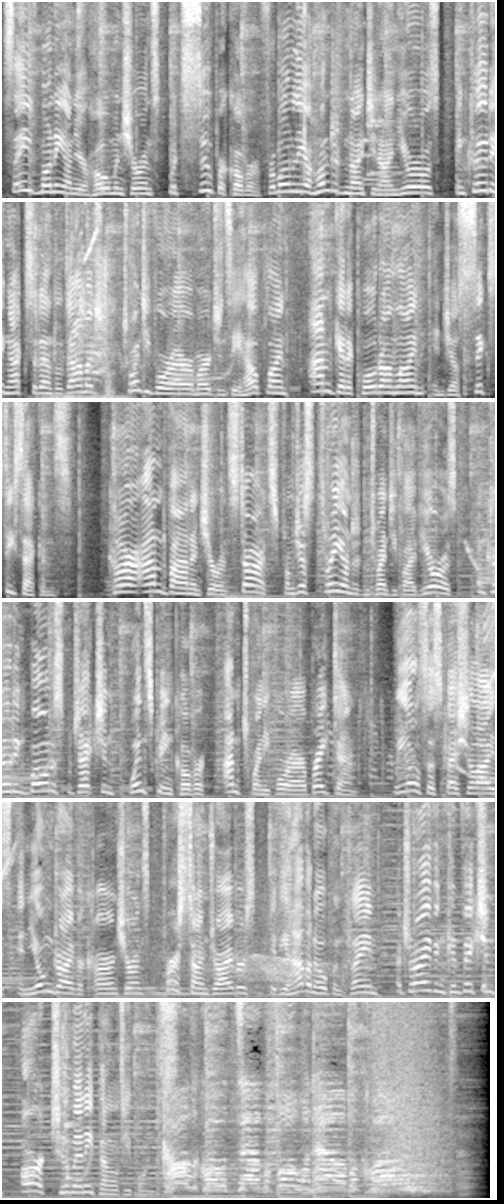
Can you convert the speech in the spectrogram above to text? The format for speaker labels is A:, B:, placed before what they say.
A: Save money on your home insurance with Super Cover from only 199 euros, including accidental damage, 24 hour emergency helpline, and get a quote online in just 60 seconds. Car and van insurance starts from just 325 euros, including bonus protection, windscreen cover, and 24 hour breakdown. We also specialise in young driver car insurance, first time drivers, if you have an open claim, a driving conviction, or too many penalty points.
B: Call the quote devil for one hell.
